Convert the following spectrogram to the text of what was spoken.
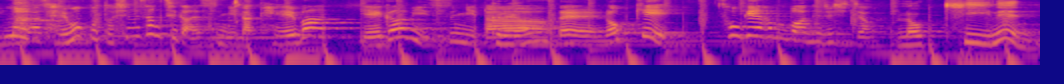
뭔가 제목부터 심상치가 않습니다. 대박 예감이 있습니다. 그래요? 네, 럭키 소개 한번 해주시죠. 럭키는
